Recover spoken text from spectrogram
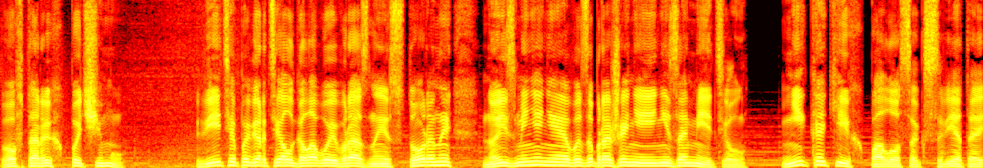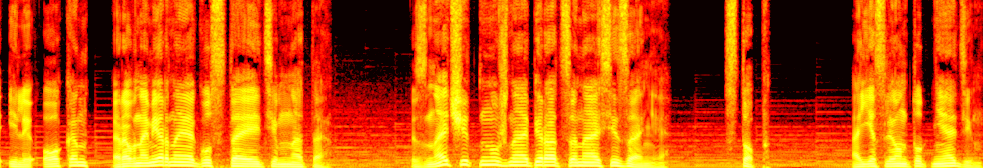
Во-вторых, почему? Витя повертел головой в разные стороны, но изменения в изображении не заметил. Никаких полосок света или окон, равномерная густая темнота. Значит, нужно опираться на осязание. Стоп. А если он тут не один?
